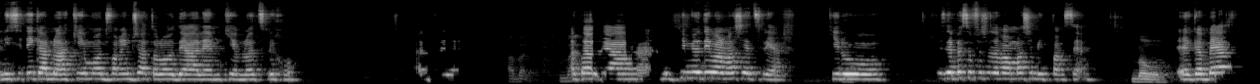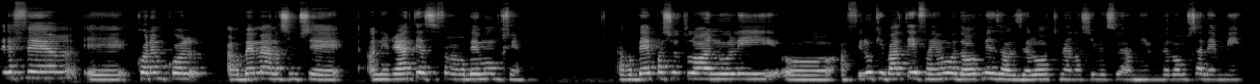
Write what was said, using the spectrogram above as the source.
ניסיתי גם להקים עוד דברים שאתה לא יודע עליהם כי הם לא הצליחו. אז אבל, אתה יודע, אנשים יודעים על מה שהצליח. כאילו, כי זה בסופו של דבר מה שמתפרסם. ברור. לגבי הספר, אה, קודם כל, הרבה מהאנשים ש... אני ראיינתי על ספר הרבה מומחים. הרבה פשוט לא ענו לי, או אפילו קיבלתי לפעמים הודעות מזלזלות מאנשים מסוימים, ולא משנה מי.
